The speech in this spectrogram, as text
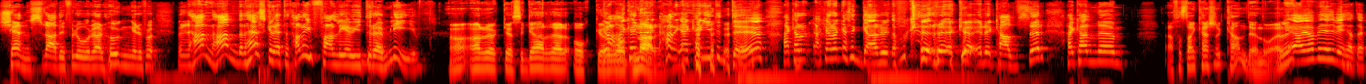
känsla, du förlorar hunger, du förlorar, men han, han, den här skelettet, han är ju fan lever ju drömliv. Ja, han röker cigarrer och Ja, han, kan, rodnar. han, han kan ju inte dö, han kan, han kan röka cigarr utan att få röka, eller cancer, han kan ehm, Ja, fast han kanske kan det ändå, eller? Ja, jag vet, vet inte.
